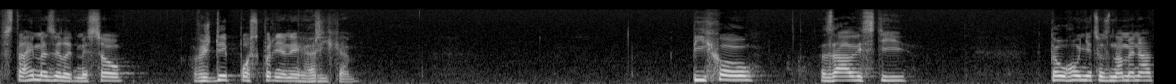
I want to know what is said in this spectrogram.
vztahy mezi lidmi jsou vždy poskvrněny hříchem. Píchou, závistí, touhou něco znamenat,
